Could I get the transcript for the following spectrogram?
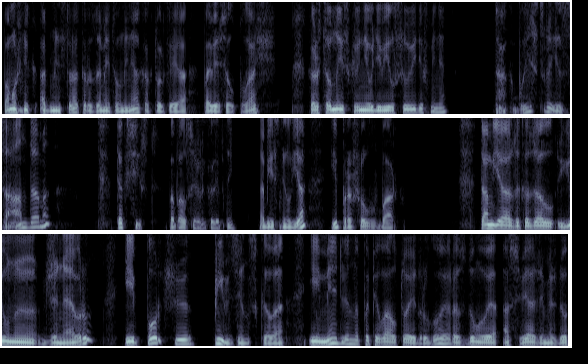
Помощник администратора заметил меня, как только я повесил плащ. Кажется, он искренне удивился, увидев меня. — Так быстро? Из-за Андама? — Таксист попался великолепный, — объяснил я и прошел в бар. Там я заказал юную Дженевру и порцию Пильзинского и медленно попивал то и другое, раздумывая о связи между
